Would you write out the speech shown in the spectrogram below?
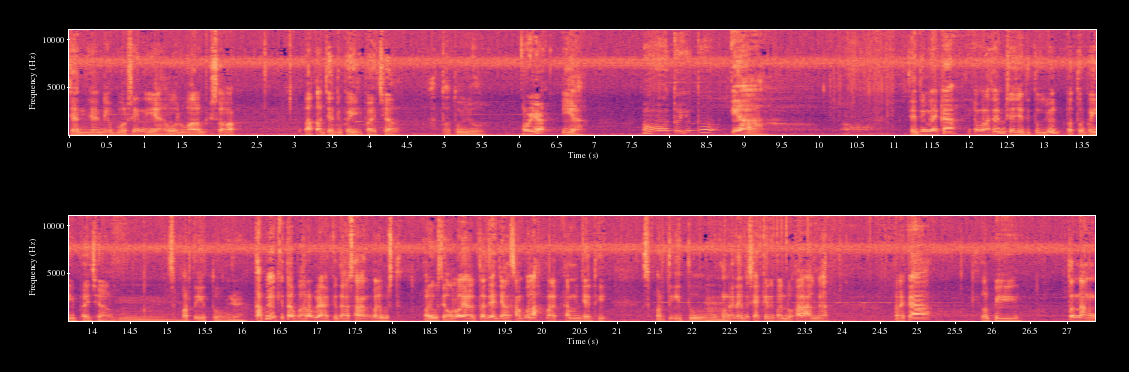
janin yang diaborsi ini ya walau alam bisawab bakal jadi bayi bajang atau tuyul. Oh ya? Iya. Oh tuyul tuh? Iya. Jadi mereka yang merasa bisa jadi tuyul atau bayi bajang. Seperti itu. Iya. Tapi ya kita berharap ya kita sarankan kepada Gusti, kepada Gusti Allah ya itu jangan sampailah mereka menjadi seperti itu. Makanya tadi saya kirimkan doa agar mereka lebih tenang.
